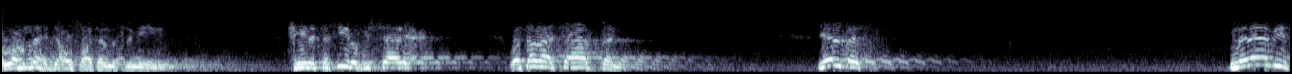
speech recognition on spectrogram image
اللهم اهد عصاة المسلمين. حين تسير في الشارع وترى شابا يلبس ملابس.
